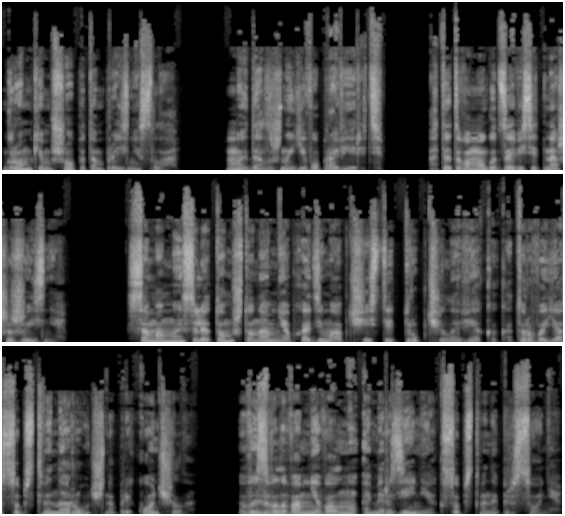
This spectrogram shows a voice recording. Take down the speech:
громким шепотом произнесла. «Мы должны его проверить. От этого могут зависеть наши жизни». Сама мысль о том, что нам необходимо обчистить труп человека, которого я собственноручно прикончила, вызвала во мне волну омерзения к собственной персоне.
